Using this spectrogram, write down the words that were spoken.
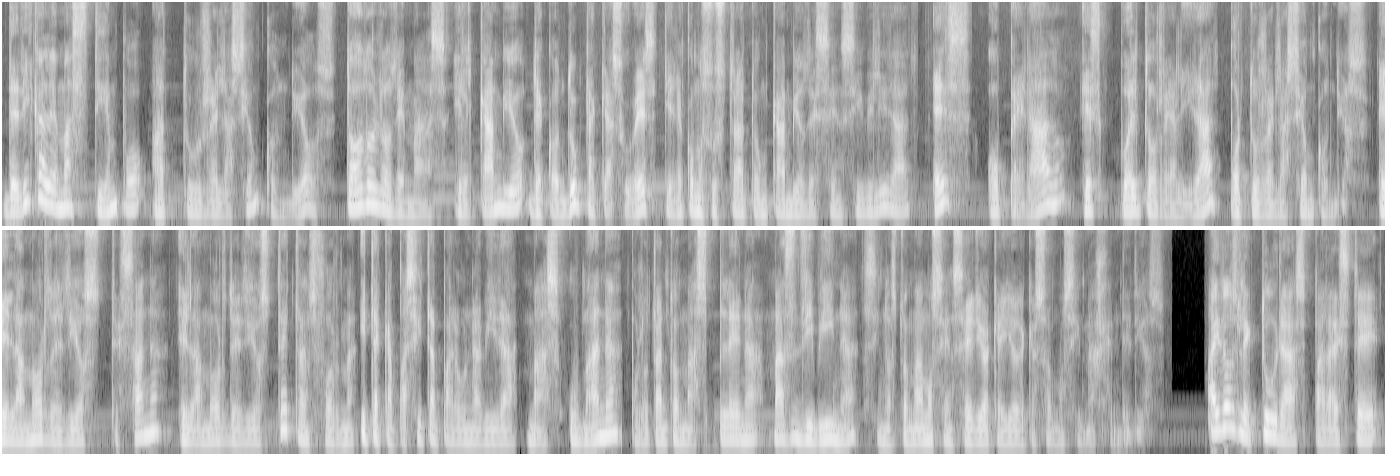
Dedícale más tiempo a tu relación con Dios. Todo lo demás, el cambio de conducta que a su vez tiene como sustrato un cambio de sensibilidad, es operado, es vuelto realidad por tu relación con Dios. El amor de Dios te sana, el amor de Dios te transforma y te capacita para una vida más humana, por lo tanto más plena, más divina, si nos tomamos en serio aquello de que somos imagen de Dios. Hay dos lecturas para este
